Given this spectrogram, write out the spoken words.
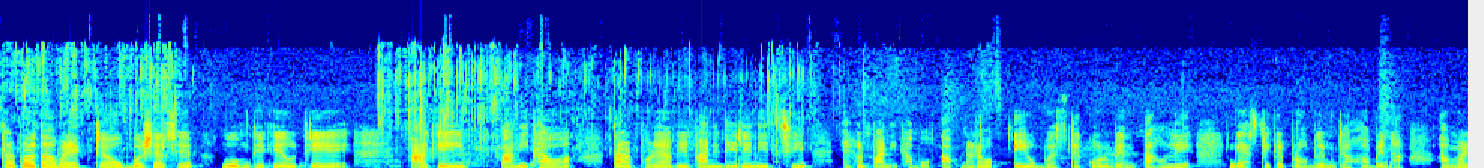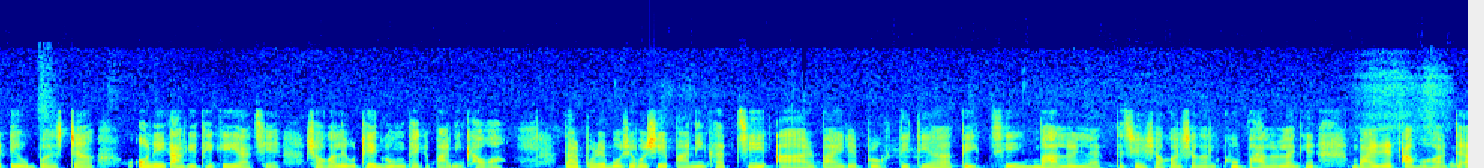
তারপরে তো আমার একটা অভ্যাস আছে। ঘুম থেকে উঠে আগে পানি খাওয়া। তারপরে আমি পানি ঢেলে নিচ্ছি। এখন পানি খাব। আপনারাও এই অভ্যাসটা করবেন, তাহলে গ্যাস্ট্রিকের প্রবলেমটা হবে না। আমার এই অভ্যাসটা অনেক আগে থেকেই আছে, সকালে উঠে ঘুম থেকে পানি খাওয়া। তারপরে বসে বসে পানি খাচ্ছি আর বাইরে প্রকৃতিটা দেখছি, ভালোই লাগতেছে। সকাল সকাল খুব ভালো লাগে বাইরের আবহাওয়াটা।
